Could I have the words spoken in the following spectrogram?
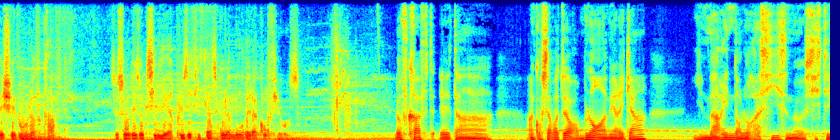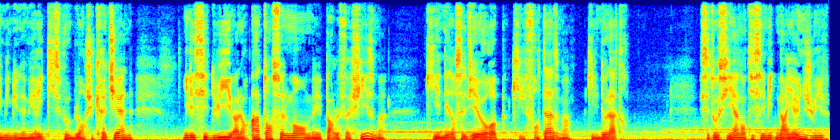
Mais chez vous, Lovecraft, Ce sont des auxiliaires plus efficaces que l'amour et la confiance. Lovecraft est un, un conservateur blanc américain. Il marine dans le racisme systémique d'une Amérique qui se veut blanche et chrétienne. Il est séduit, alors intentionnellement, mais par le fascisme, qui est né dans cette vieille Europe qu'il fantasme, hein, qu'il idolâtre. C'est aussi un antisémite marié à une juive,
